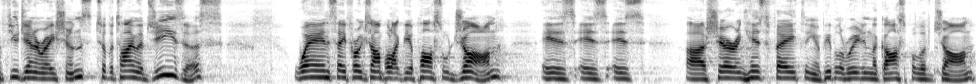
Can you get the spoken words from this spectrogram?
a few generations to the time of Jesus, when, say, for example, like the Apostle John is, is, is uh, sharing his faith. You know, people are reading the Gospel of John.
